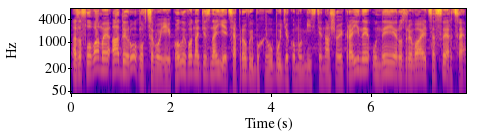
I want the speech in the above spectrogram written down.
А за словами Ади Роговцевої, коли вона дізнається про вибухи у будь-якому місті нашої країни, у неї розривається серце.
